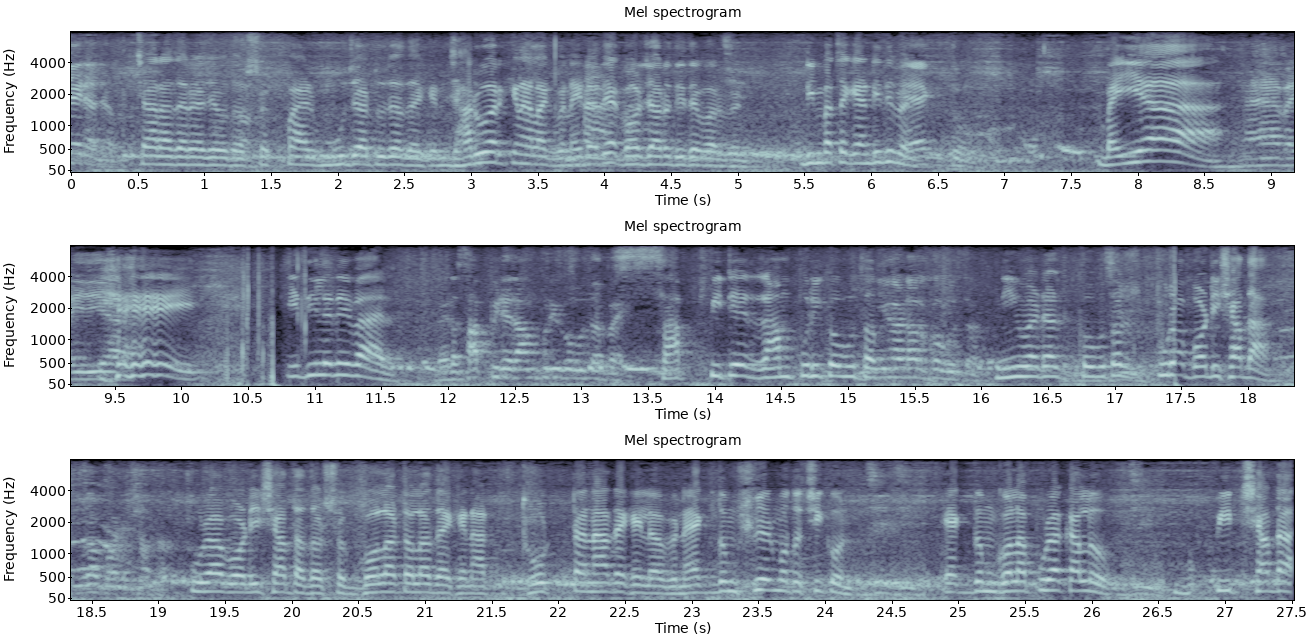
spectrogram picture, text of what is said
চার হাজার চার হাজার হয়ে যাবে দর্শক পায়ের মুজা টুজা দেখেন ঝাড়ু আর কেনা লাগবে না এটা দিয়ে ঘর ঝাড়ু দিতে পারবেন। ডিম বাচ্চা গ্যারান্টি দিবেন? একদম। ভাইয়া! হ্যাঁ ভাইয়া। কি দিলেন এবার? এটা সাপপিটের রামপুরি কবুতর ভাই। সাপপিটের রামপুরি কবুতর। নিউ অ্যাডাল কবুতর। নিউ অ্যাডাল্ট কবুতর পুরা বডি সাদা। পুরো বডি সাদা। দর্শক গলা টলা দেখেন আর ঠোঁটটা না দেখাইলে হবে না। একদম শুয়ের মতো চিকন। একদম গলা পুরা কালো পিঠ সাদা।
